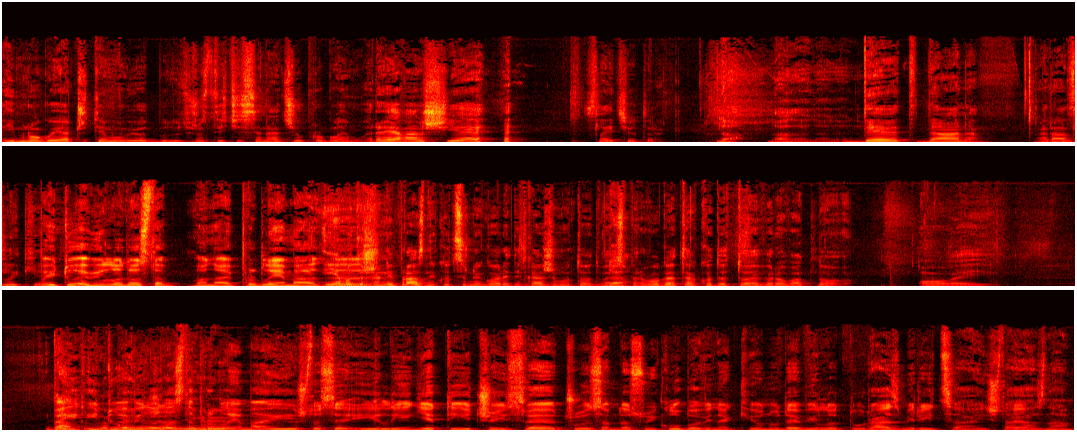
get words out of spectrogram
i mnogo jače temovi od budućnosti će se naći u problemu. Revanš je sljedeći utorak. Da, da, da, da, da. Devet dana razlike. Pa i tu je bilo dosta onaj problema. Imamo uh, državni praznik od Crne Gore, da kažemo to, 21. Da. tako da to je verovatno ovaj, datum pa i, i tu je bilo dosta igre. problema i što se i ligije tiče i sve, čuo sam da su i klubovi neki, ono da je bilo tu razmirica i šta ja znam.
